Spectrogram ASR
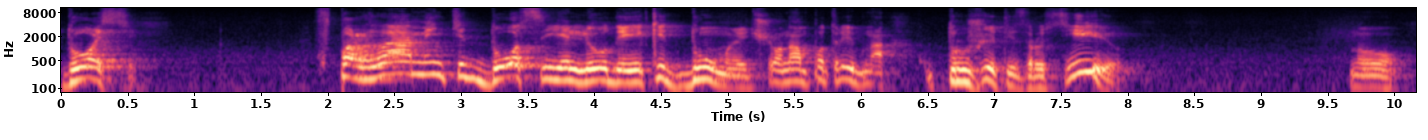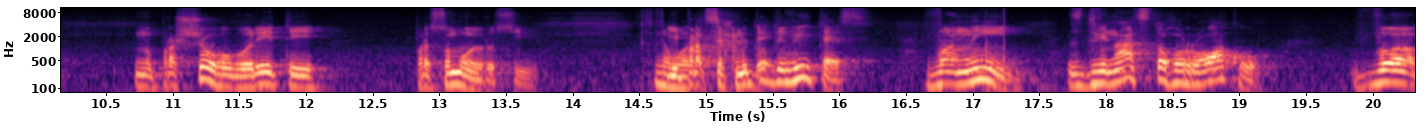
досі. В парламенті досі є люди, які думають, що нам потрібно дружити з Росією. Ну, ну про що говорити про саму Росію? Ну, і от. про цих людей. Подивіться, вони з 12-го року в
